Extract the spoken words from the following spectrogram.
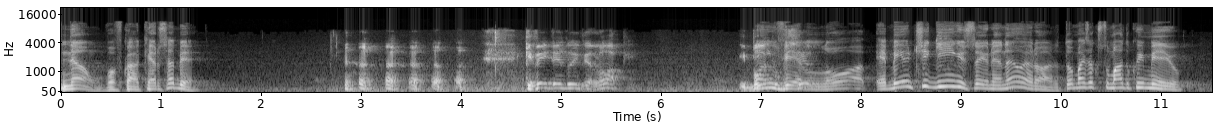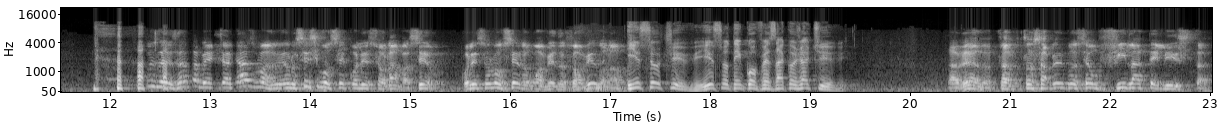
Não, vou ficar, quero saber. que vem dentro do envelope e bota envelope. É meio antiguinho isso aí, não é não, Heródoto? Estou mais acostumado com e-mail. Pois é, exatamente. Aliás, mano, eu não sei se você colecionava selo. Colecionou selo alguma vez na sua vida ou não? Isso eu tive. Isso eu tenho que confessar que eu já tive. Tá vendo? Estou sabendo que você é um filatelista.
